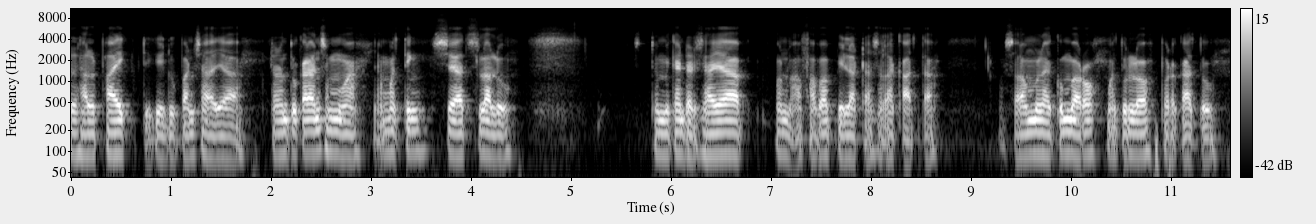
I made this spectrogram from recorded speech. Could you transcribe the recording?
hal-hal baik di kehidupan saya. Dan untuk kalian semua yang penting sehat selalu demikian dari saya mohon maaf apabila ada salah kata. Wassalamualaikum warahmatullahi wabarakatuh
